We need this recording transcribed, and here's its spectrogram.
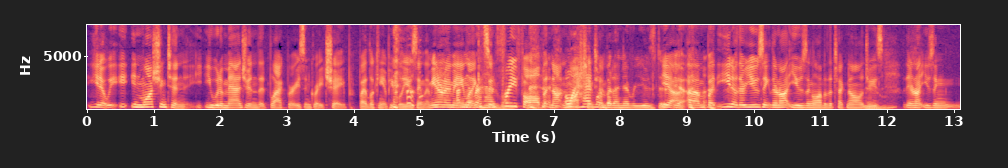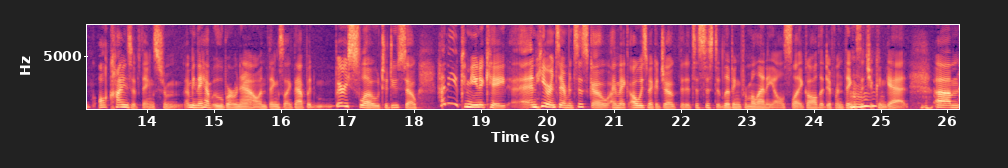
you know, in Washington, you would imagine that BlackBerry's in great shape by looking at people using them. You know what I mean? Like it's in one. free fall, but not in oh, Washington. I had one, but I never used it. yeah, um, but you know they're using they're not using a lot of the technologies. They're not using all kinds of things from. I mean, they have Uber now and things like that, but very slow to do so. How do you communicate? And here in San Francisco, I make always make a joke that it's assisted living for millennials, like all the different things that you can get. Um,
